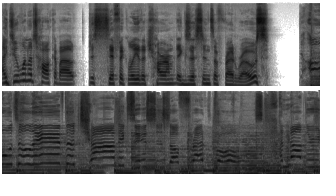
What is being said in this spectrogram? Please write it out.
I do want to talk about specifically the charmed existence of Fred Rose. Oh, to live the child existence of Fred Rose. Another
